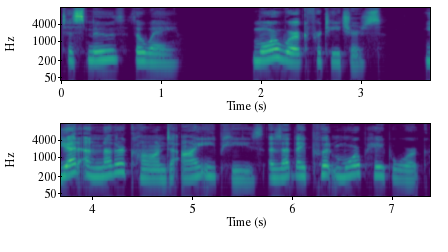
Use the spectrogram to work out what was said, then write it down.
to smooth the way. More work for teachers. Yet another con to IEPs is that they put more paperwork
